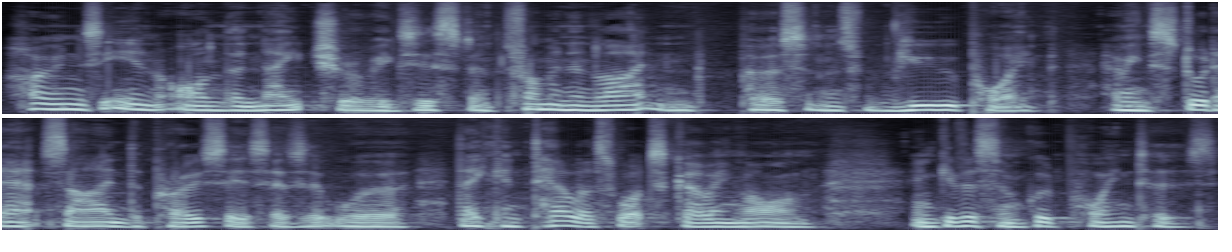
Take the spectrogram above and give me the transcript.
hones in on the nature of existence from an enlightened person's viewpoint. Having stood outside the process, as it were, they can tell us what's going on and give us some good pointers.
